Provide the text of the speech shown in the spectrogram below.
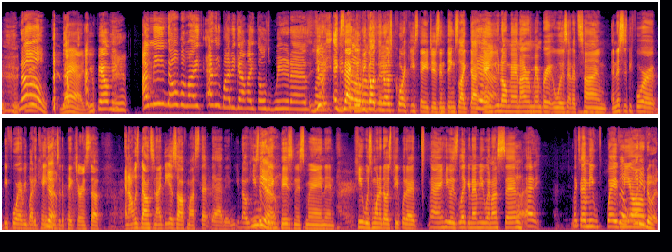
no. Man, you feel me? I mean, no, but like everybody got like those weird ass. You like, exactly. know we go I'm through those quirky stages and things like that. Yeah. And you know, man, I remember it was at a time, and this is before before everybody came Yeah. into the picture and stuff. And I was bouncing ideas off my stepdad, and you know, he's a Yeah. big businessman, and he was one of those people that man, he was looking at me when I said, mm. "Hey," looked at me, waved So me Mm. what on. are you doing?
